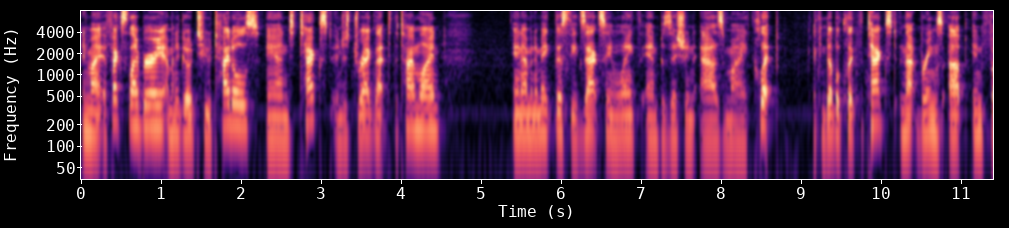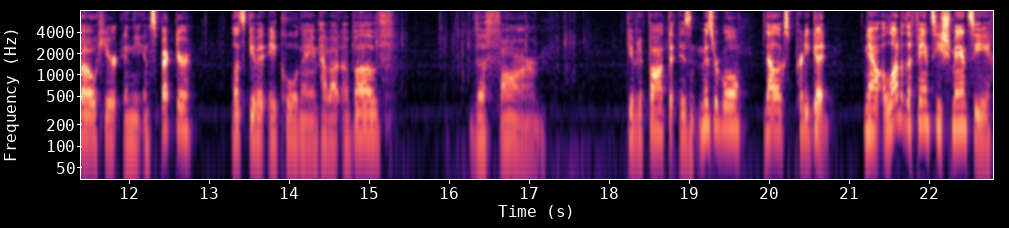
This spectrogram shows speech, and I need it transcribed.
In my effects library, I'm gonna go to titles and text and just drag that to the timeline. And I'm gonna make this the exact same length and position as my clip. I can double click the text and that brings up info here in the inspector. Let's give it a cool name. How about above the farm? Give it a font that isn't miserable. That looks pretty good. Now, a lot of the fancy schmancy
